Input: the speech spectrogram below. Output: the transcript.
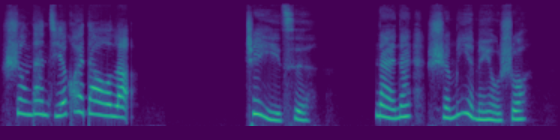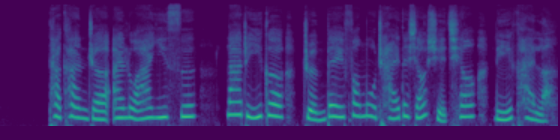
圣诞节快到了。”这一次，奶奶什么也没有说。她看着埃洛阿伊斯。拉着一个准备放木柴的小雪橇离开了。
